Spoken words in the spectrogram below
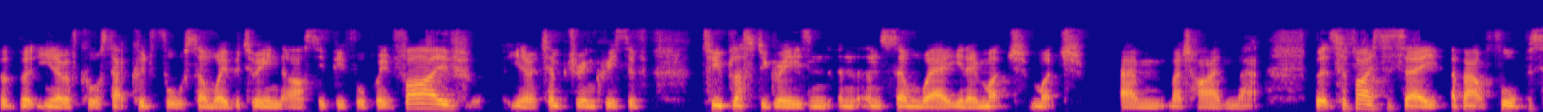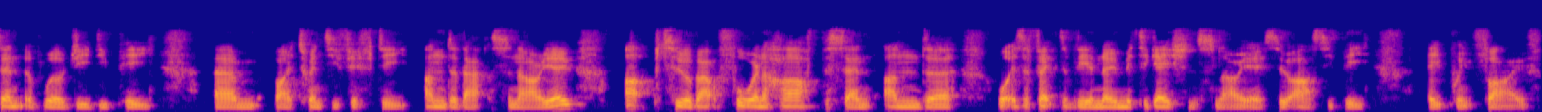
but but you know of course that could fall somewhere between RCP 4.5 you know a temperature increase of two plus degrees, and, and, and somewhere you know much much um, much higher than that. But suffice to say, about 4% of world GDP um, by 2050 under that scenario, up to about 4.5% under what is effectively a no mitigation scenario, so RCP 8.5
